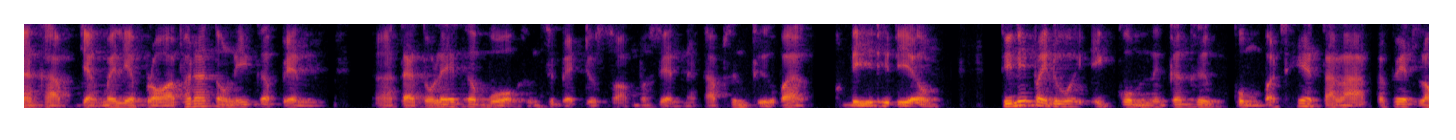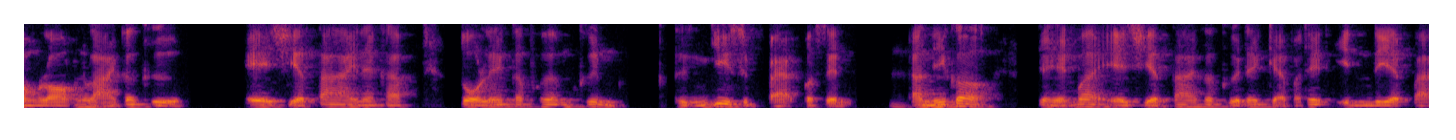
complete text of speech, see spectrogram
นะครับยังไม่เรียบร้อย เพราะนั้นตรงนี้ก็เป็นแต่ตัวเลขก็บวกถึง 11.2%นะครับ ซึ่งถือว่าดีทีเดียว ทีนี้ไปดูอีกกลุ่มหนึ่งก็คือกลุ่มประเทศตลาดประเภทรองรองทั้งหลายก็คือเอเชียใต้นะครับ ตัวเลขก็เพิ่มขึ้นถึง 28%อันนี้ก็จะเห็นว่าเอเชียใต้ก็คือได้แก่ประเทศอินเดียปา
